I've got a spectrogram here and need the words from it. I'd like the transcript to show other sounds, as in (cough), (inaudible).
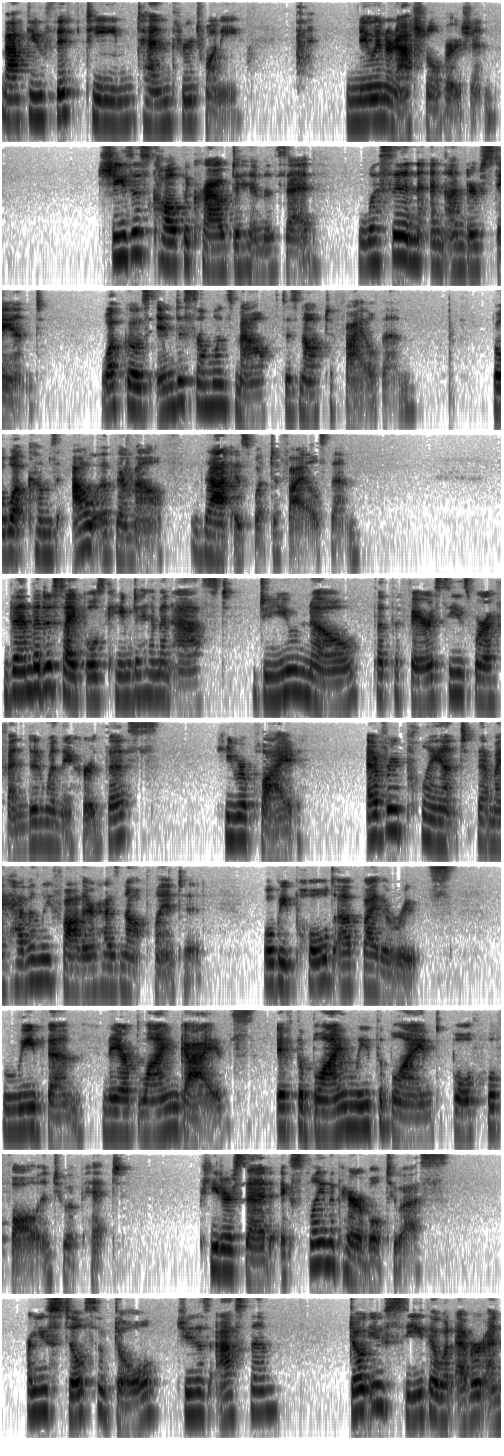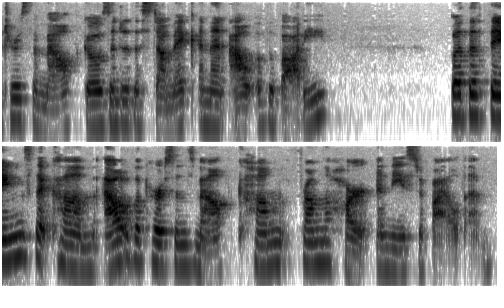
Matthew 15 10 through 20, New International Version. Jesus called the crowd to him and said, Listen and understand. What goes into someone's mouth does not defile them, but what comes out of their mouth, that is what defiles them. Then the disciples came to him and asked, Do you know that the Pharisees were offended when they heard this? He replied, Every plant that my heavenly Father has not planted will be pulled up by the roots. Leave them, they are blind guides. If the blind lead the blind, both will fall into a pit. Peter said, Explain the parable to us. Are you still so dull? Jesus asked them. Don't you see that whatever enters the mouth goes into the stomach and then out of the body? But the things that come out of a person's mouth come from the heart, and these defile them.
